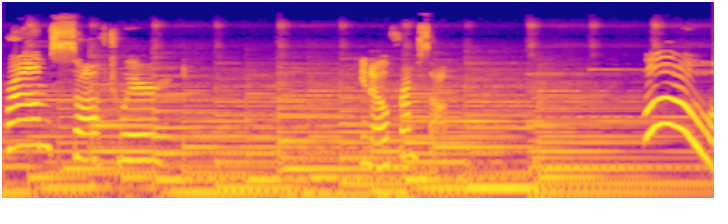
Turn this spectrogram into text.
From Software. You know, FromSoft. Woo!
